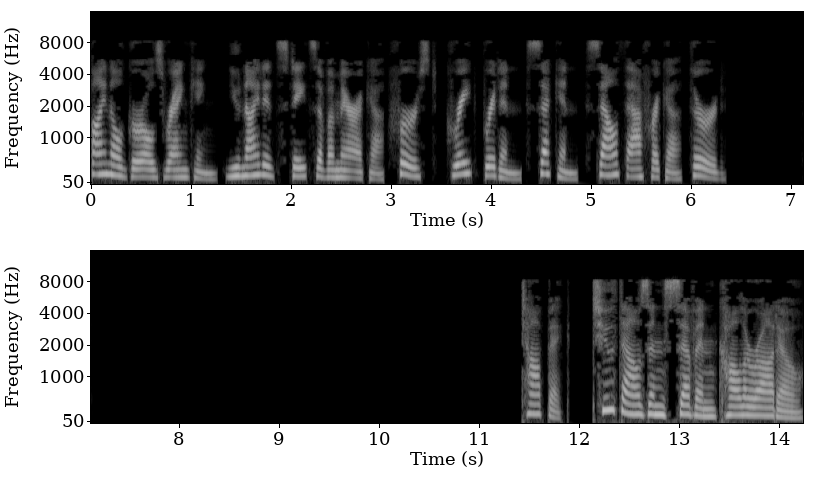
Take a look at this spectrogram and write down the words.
Final girls ranking: United States of America, first; Great Britain, second; South Africa, third. Topic: 2007 Colorado.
